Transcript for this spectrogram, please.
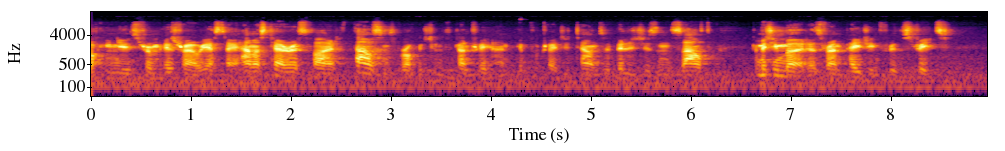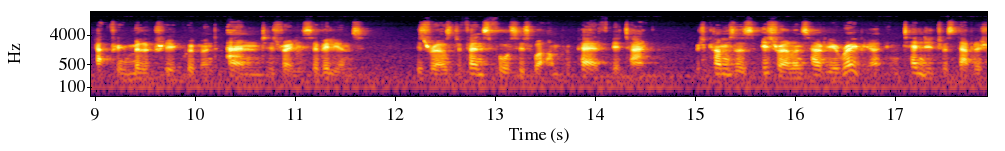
shocking news from Israel yesterday. Hamas terrorists fired thousands of rockets into the country and infiltrated towns and villages in the south, committing murders, rampaging through the streets, capturing military equipment and Israeli civilians. Israel's defense forces were unprepared for the attack, which comes as Israel and Saudi Arabia intended to establish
